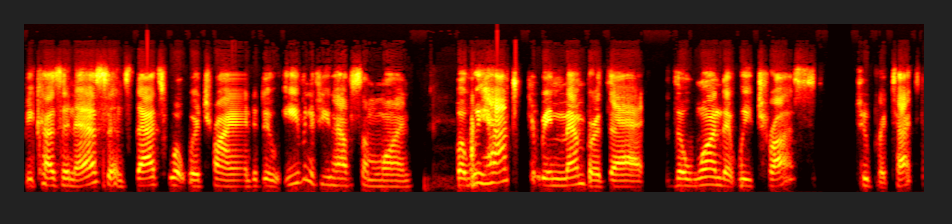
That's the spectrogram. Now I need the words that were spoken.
Because in essence, that's what we're trying to do. Even if you have someone, but we have to remember that the one that we trust to protect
